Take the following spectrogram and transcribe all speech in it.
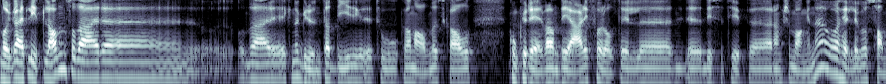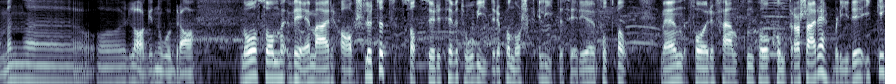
Norge er et lite land, så det er, eh, det er ikke noe grunn til at de to kanalene skal konkurrere hverandre i hjel i forhold til eh, disse type arrangementene, og heller gå sammen eh, og lage noe bra. Nå som VM er avsluttet, satser TV 2 videre på norsk eliteseriefotball. Men for fansen på kontraskjæret blir det ikke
